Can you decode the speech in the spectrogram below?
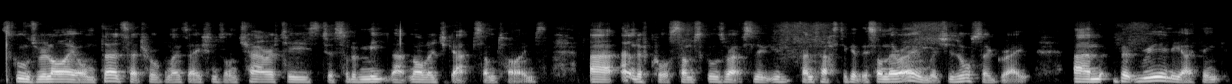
schools rely on third sector organisations, on charities to sort of meet that knowledge gap sometimes. Uh, and of course, some schools are absolutely fantastic at this on their own, which is also great. Um, but really, I think,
